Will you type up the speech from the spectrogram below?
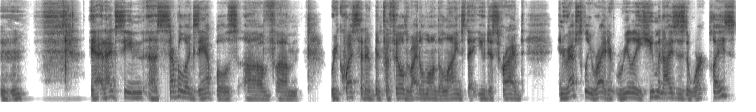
Mm-hmm. Yeah, and I've seen uh, several examples of um, requests that have been fulfilled right along the lines that you described. And you're absolutely right. It really humanizes the workplace.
